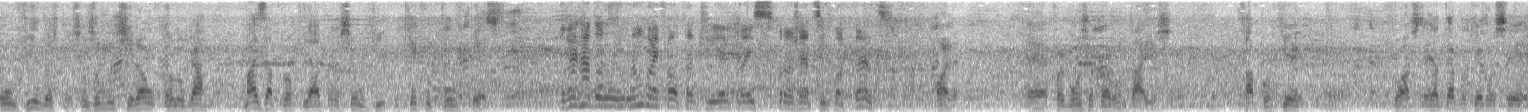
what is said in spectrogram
ouvindo as pessoas. O mutirão é o lugar mais apropriado para você ouvir o que, que o povo pensa. Governador, não vai faltar dinheiro para esses projetos importantes? Olha, é, foi bom você perguntar isso. Sabe por quê, é, Costa? E até porque você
